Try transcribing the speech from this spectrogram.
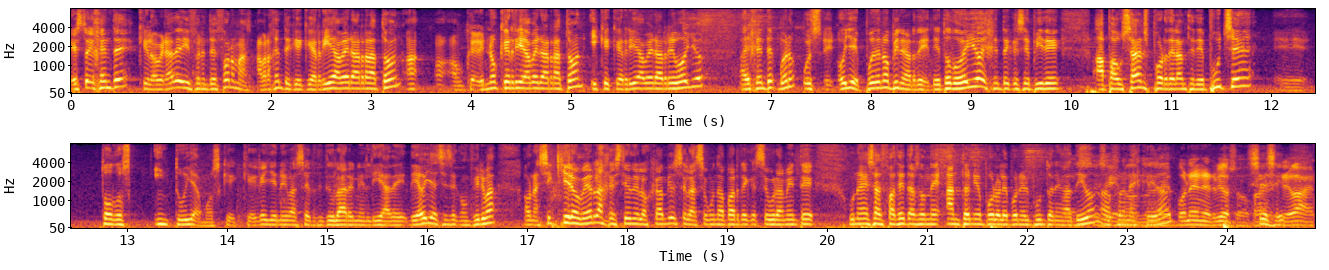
esto hay gente que lo verá de diferentes formas. Habrá gente que querría ver a Ratón, aunque no querría ver a Ratón y que querría ver a Rebollo. Hay gente, bueno, pues eh, oye, pueden opinar de, de todo ello. Hay gente que se pide a Pausans por delante de Puche. Todos intuíamos que, que Gueye no iba a ser titular en el día de, de hoy, así se confirma. Aún así, quiero ver la gestión de los cambios en la segunda parte, que es seguramente una de esas facetas donde Antonio Polo le pone el punto negativo Sí, a sí, Fran no. Me pone nervioso. Fran sí. Escribá,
